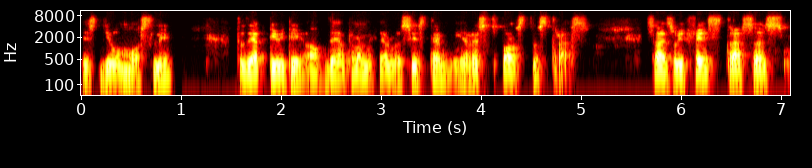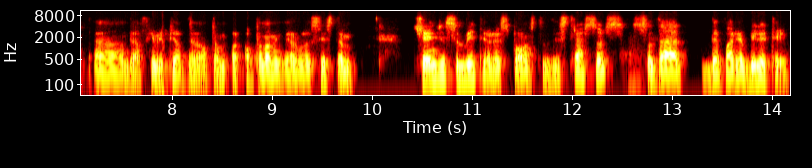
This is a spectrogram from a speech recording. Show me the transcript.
it's due mostly to the activity of the autonomic nervous system in response to stress. So as we face stressors, uh, the activity of the auto- autonomic nervous system changes a bit in response to these stressors so that the variability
